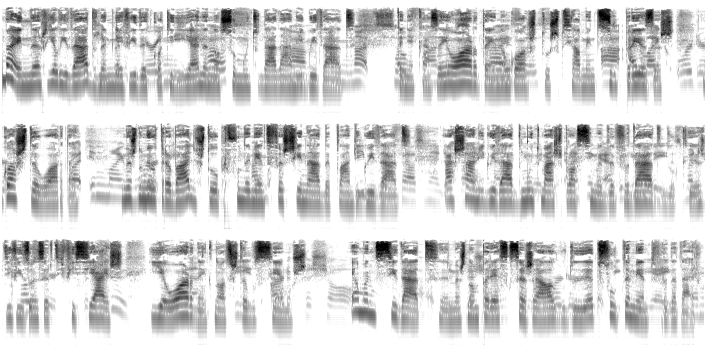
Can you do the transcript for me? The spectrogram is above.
Bem, na realidade, na minha vida cotidiana, não sou muito dada à ambiguidade. Tenho a casa em ordem, não gosto especialmente de surpresas, gosto da ordem. Mas no meu trabalho estou profundamente fascinada pela ambiguidade. Acho a ambiguidade muito mais próxima da verdade do que as divisões artificiais e a ordem que nós estabelecemos. É uma necessidade, mas não parece que seja algo de absolutamente verdadeiro.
